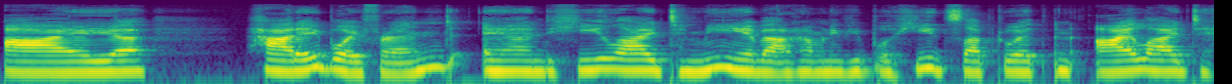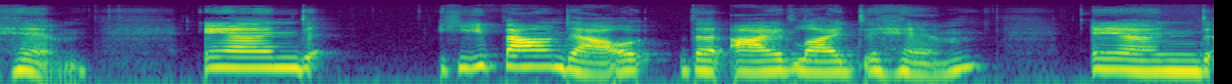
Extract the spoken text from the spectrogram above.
I had a boyfriend and he lied to me about how many people he'd slept with, and I lied to him. And he found out that I'd lied to him, and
